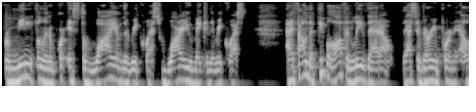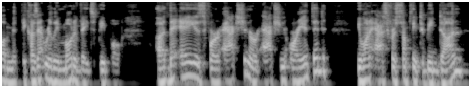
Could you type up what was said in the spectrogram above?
for meaningful and important. It's the why of the request. Why are you making the request? And I found that people often leave that out. That's a very important element because that really motivates people. Uh, the A is for action or action oriented. You want to ask for something to be done.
